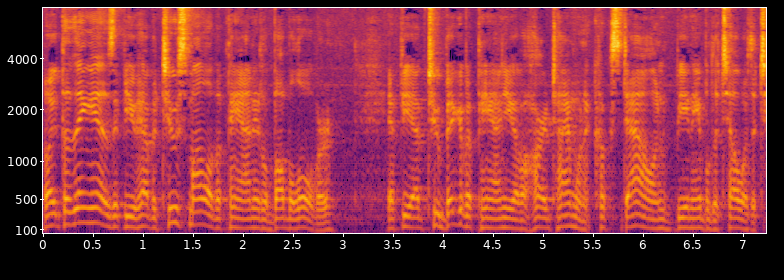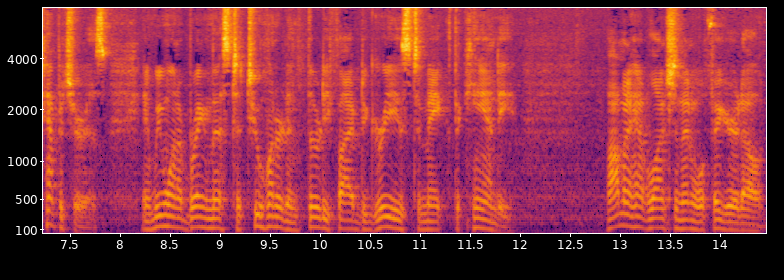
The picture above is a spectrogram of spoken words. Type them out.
Like, the thing is, if you have a too small of a pan, it'll bubble over. If you have too big of a pan, you have a hard time when it cooks down being able to tell what the temperature is. And we want to bring this to 235 degrees to make the candy. I'm going to have lunch and then we'll figure it out.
